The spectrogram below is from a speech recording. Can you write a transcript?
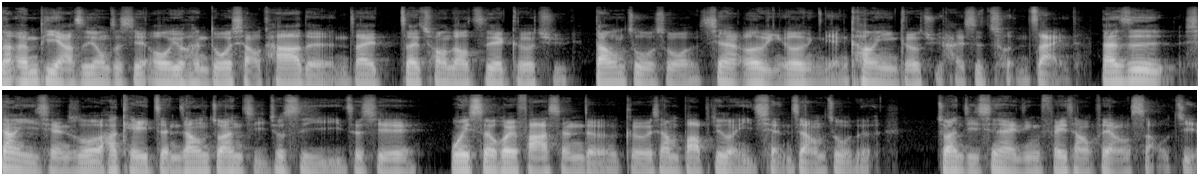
那 NPR 是用这些哦，有很多小咖的人在在创造这些歌曲，当做说现在二零二零年抗议歌曲还是存在的。但是像以前说，他可以整张专辑就是以这些为社会发声的歌，像 Bob Dylan 以前这样做的专辑，现在已经非常非常少见，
